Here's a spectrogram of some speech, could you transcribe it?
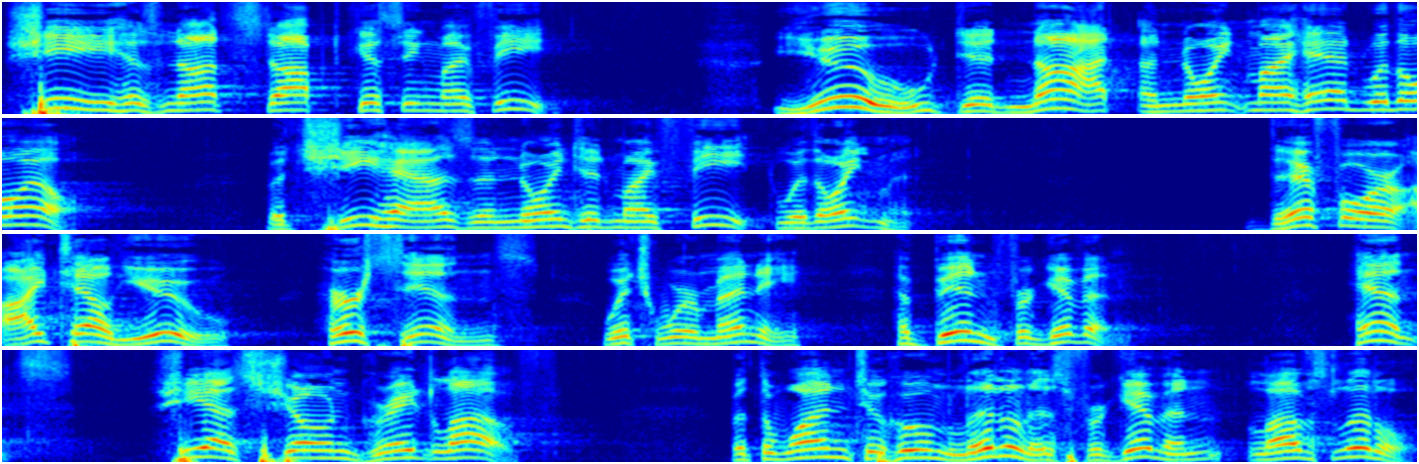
she has not stopped kissing my feet. You did not anoint my head with oil, but she has anointed my feet with ointment. Therefore, I tell you, her sins, which were many, have been forgiven. Hence, she has shown great love. But the one to whom little is forgiven loves little.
